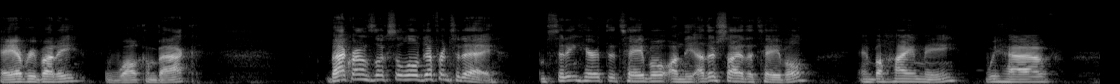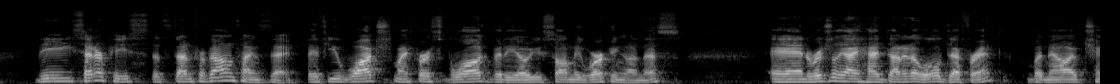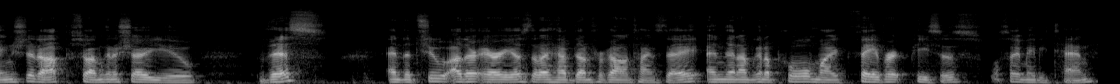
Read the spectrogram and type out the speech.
Hey everybody, welcome back. Backgrounds looks a little different today. I'm sitting here at the table on the other side of the table and behind me we have the centerpiece that's done for Valentine's Day. If you watched my first vlog video, you saw me working on this. And originally I had done it a little different, but now I've changed it up. So I'm gonna show you this and the two other areas that I have done for Valentine's Day. And then I'm gonna pull my favorite pieces, we'll say maybe 10,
